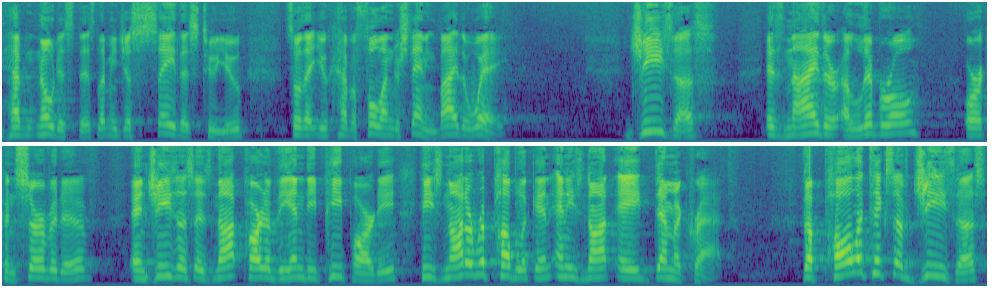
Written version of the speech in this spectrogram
haven't noticed this, let me just say this to you so that you have a full understanding. By the way, Jesus is neither a liberal or a conservative and Jesus is not part of the NDP party. He's not a Republican, and he's not a Democrat. The politics of Jesus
